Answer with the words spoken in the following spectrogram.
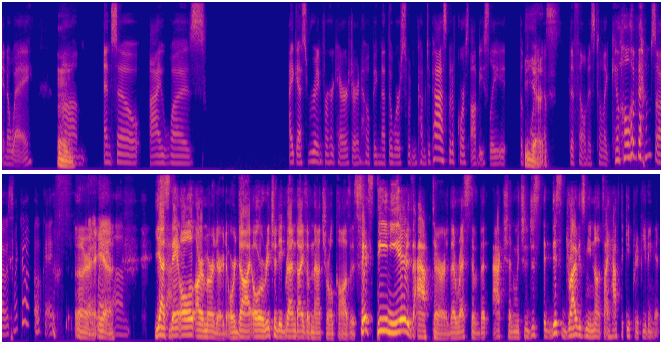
in a way. Mm. Um, and so I was, I guess, rooting for her character and hoping that the worst wouldn't come to pass. But of course, obviously, the point yes. of the film is to like kill all of them. So I was like, oh, okay. all right. Anyway, yeah. Um, Yes, yeah. they all are murdered or die, or Richard E. Grant dies of natural causes. 15 years after the rest of the action, which is just, it, this drives me nuts. I have to keep repeating it.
